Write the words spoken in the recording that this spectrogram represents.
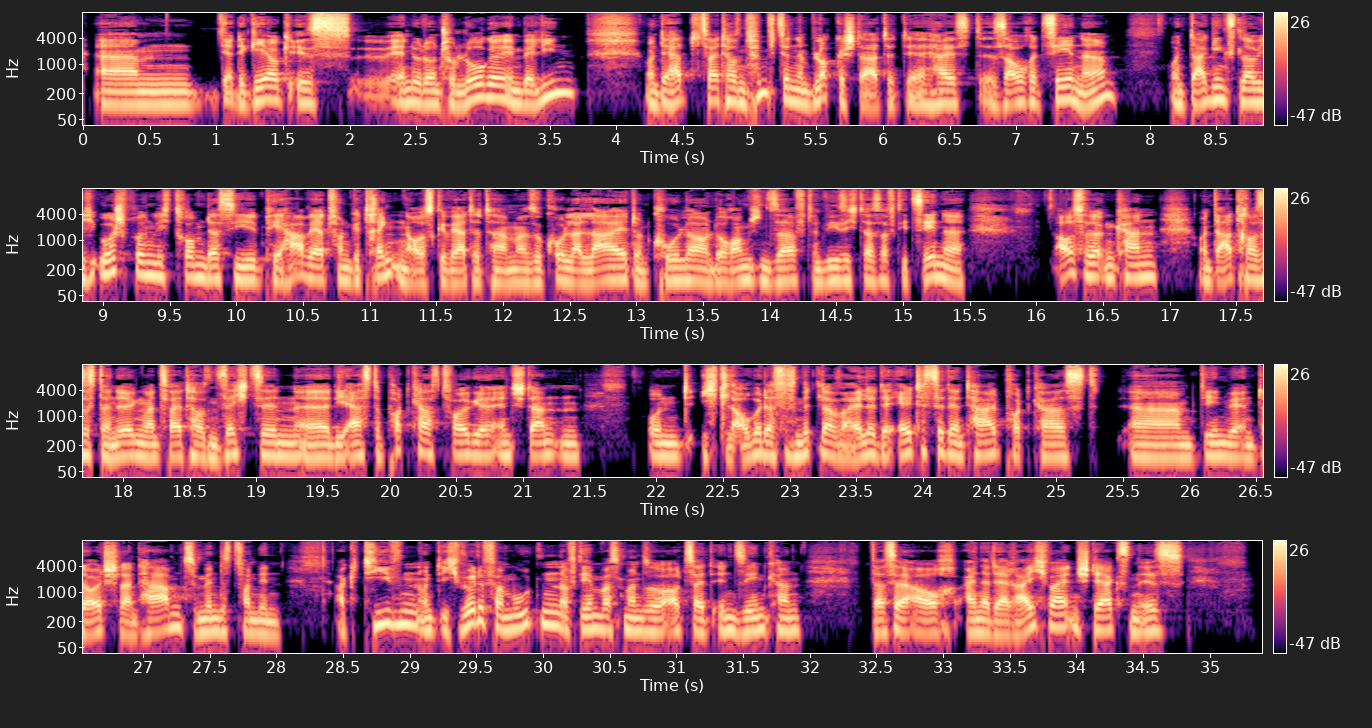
Ähm, der, der Georg ist Endodontologe in Berlin und der hat 2015 einen Blog gestartet, der heißt äh, Saure Zähne. Und da ging es, glaube ich, ursprünglich drum, dass sie pH-Wert von Getränken ausgewertet haben, also Cola Light und Cola und Orangensaft und wie sich das auf die Zähne auswirken kann. Und daraus ist dann irgendwann 2016 äh, die erste Podcast-Folge entstanden. Und ich glaube, das ist mittlerweile der älteste Dental-Podcast ähm, den wir in Deutschland haben, zumindest von den Aktiven. Und ich würde vermuten, auf dem, was man so outside in sehen kann, dass er auch einer der reichweitenstärksten ist.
